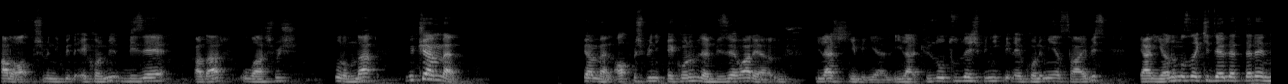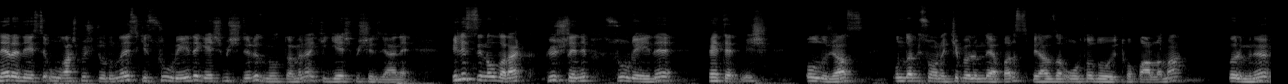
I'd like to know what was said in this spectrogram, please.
pardon 60 binlik bir ekonomi bize kadar ulaşmış durumda. Mükemmel. Mükemmel. mükemmel. 60 binlik ekonomi de bize var ya üf, ilaç gibi geldi. İlaç 135 binlik bir ekonomiye sahibiz. Yani yanımızdaki devletlere neredeyse ulaşmış durumdayız ki Suriye'yi de geçmiştiriz muhtemelen ki geçmişiz yani. Filistin olarak güçlenip Suriye'yi de fethetmiş olacağız. Bunu da bir sonraki bölümde yaparız. Biraz da Orta Doğu'yu toparlama bölümünü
